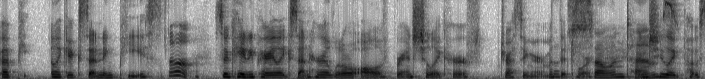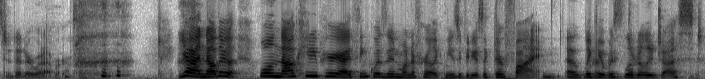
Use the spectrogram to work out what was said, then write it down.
a like extending piece Oh. so Katy Perry like sent her a little olive branch to like her dressing room at the tour so intense. and she like posted it or whatever Yeah, now they're well. Now Katy Perry, I think, was in one of her like music videos. Like they're fine. Oh, like it was literally just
